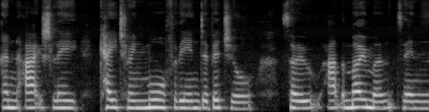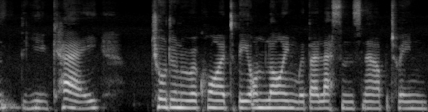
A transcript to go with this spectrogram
and actually catering more for the individual. So at the moment in the UK, children are required to be online with their lessons now between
